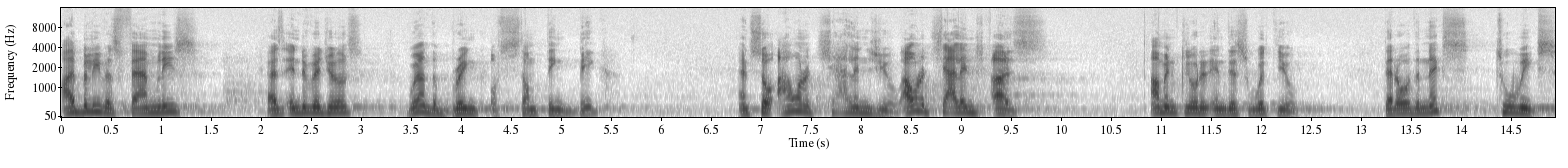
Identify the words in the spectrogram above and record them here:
I believe as families, as individuals, we're on the brink of something big. And so I want to challenge you. I want to challenge us. I'm included in this with you. That over the next two weeks,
